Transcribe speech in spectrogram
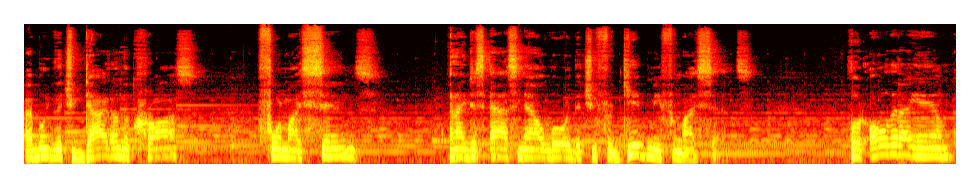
I believe that you died on the cross for my sins. And I just ask now, Lord, that you forgive me for my sins. Lord, all that I am,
